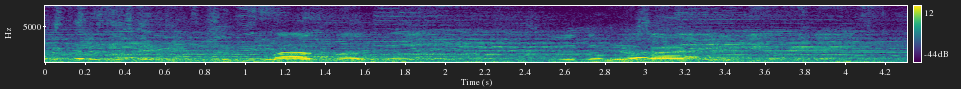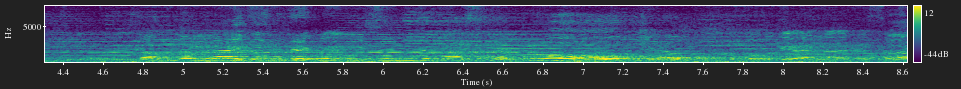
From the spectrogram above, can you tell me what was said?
बस बस बस इसलिए तो हम लोग आए थे। सब लोग राइट से देखो किशन के पास क्या वो हो गया हो गया से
